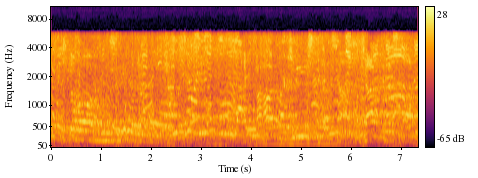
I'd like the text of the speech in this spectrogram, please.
буде здоровий, щасливий. А яка гарна дівчинка ця. Як тебе звати?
